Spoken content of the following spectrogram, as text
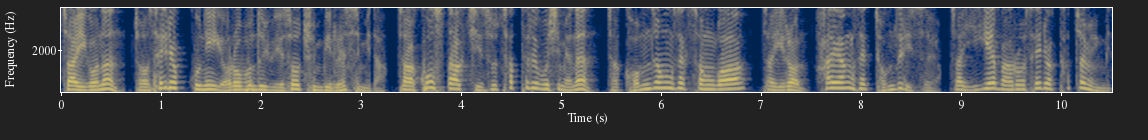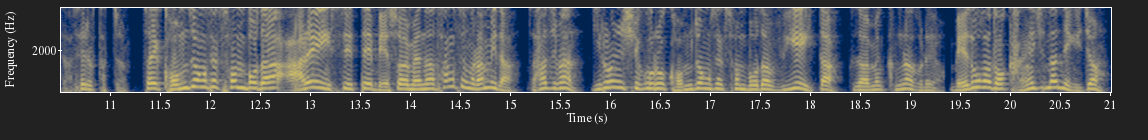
자, 이거는 저 세력군이 여러분들 위해서 준비를 했습니다. 자, 코스닥 지수 차트를 보시면은 자, 검정색 선과 자, 이런 하양색 점들이 있어요. 자, 이게 바로 세력 타점입니다. 세력 타점. 자, 이 검정색 선보다 아래에 있을 때 매수하면은 상승을 합니다. 자, 하지만 이런 식으로 검정색 선보다 위에 있다. 그 다음엔 급락을 해요. 매도가 더 강해진다는 얘기죠. yo.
